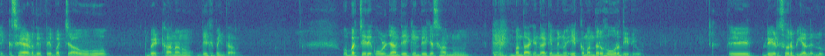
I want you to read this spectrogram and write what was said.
ਇੱਕ ਸਾਈਡ ਦੇ ਉੱਤੇ ਬੱਚਾ, ਉਹ ਬੈਠਾ ਉਹਨਾਂ ਨੂੰ ਦਿਖ ਪੈਂਦਾ। ਉਹ ਬੱਚੇ ਦੇ ਕੋਲ ਜਾਂਦੇ, ਕਹਿੰਦੇ ਕਿ ਸਾਨੂੰ ਬੰਦਾ ਕਹਿੰਦਾ ਕਿ ਮੈਨੂੰ ਇੱਕ ਮੰਦਰ ਹੋਰ ਦੇ ਦਿਓ, ਤੇ 150 ਰੁਪਿਆ ਲੈ ਲਓ।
